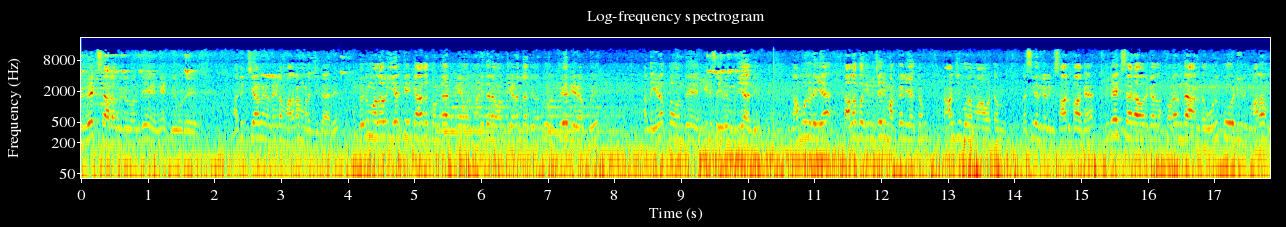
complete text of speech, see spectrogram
விவேக் சார் அவர்கள் வந்து நேற்று ஒரு அதிர்ச்சியான நிலையில மரணம் அடைஞ்சிட்டாரு. பெருமளவு இயற்கைக்காக தொண்டாற்றிய ஒரு மனிதரை வந்து இழந்தது வந்து ஒரு பேரிழப்பு அந்த இழப்பை வந்து ஈடு செய்யவே முடியாது. நம்மளுடைய தளபதி விஜய் மக்கள் இயக்கம் காஞ்சிபுரம் மாவட்டம் ரசிகர்களின் சார்பாக விவேக் சார் அவர்கள் தொடர்ந்த அந்த ஒரு கோடி மரம்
